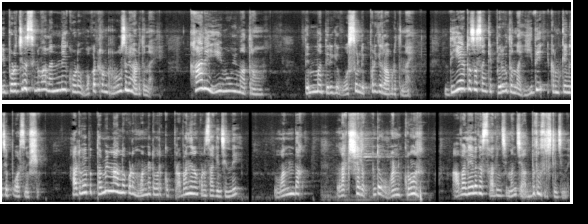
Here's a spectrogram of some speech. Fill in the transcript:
ఇప్పుడు వచ్చిన సినిమాలన్నీ కూడా ఒకటి రెండు రోజులే ఆడుతున్నాయి. కానీ ఈ మూవీ మాత్రం దిమ్మ తిరిగి వసూళ్ళు ఇప్పటికీ రాబడుతున్నాయి. థియేటర్స్ సంఖ్య పెరుగుతున్నాయి ఇది ఇక్కడ ముఖ్యంగా చెప్పుకోవాల్సిన విషయం. అటువైపు తమిళనాడులో కూడా మొన్నటి వరకు ప్రభంజనం కొనసాగించింది. వంద లక్షలు అంటే వన్ క్రోర్ అవలేలుగా సాధించి మంచి అద్భుతం సృష్టించింది.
